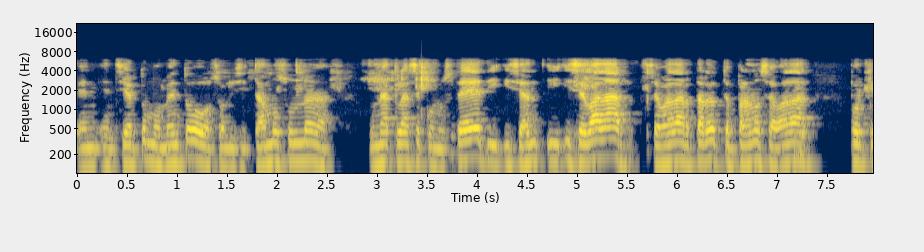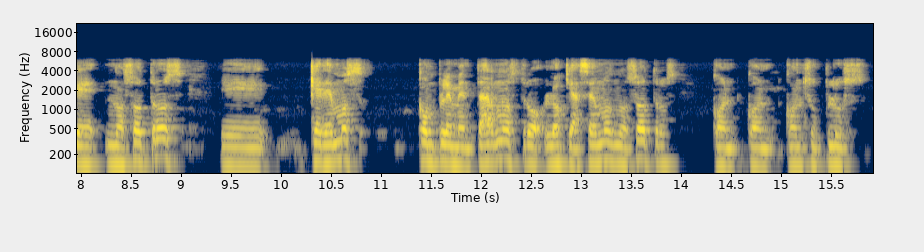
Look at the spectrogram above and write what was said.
en, en cierto momento solicitamos una, una clase con usted y, y, se y, se va a dar, se va a dar, tarde o temprano se va a dar, porque nosotros eh, queremos complementar nuestro, lo que hacemos nosotros con, con, con, su plus.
